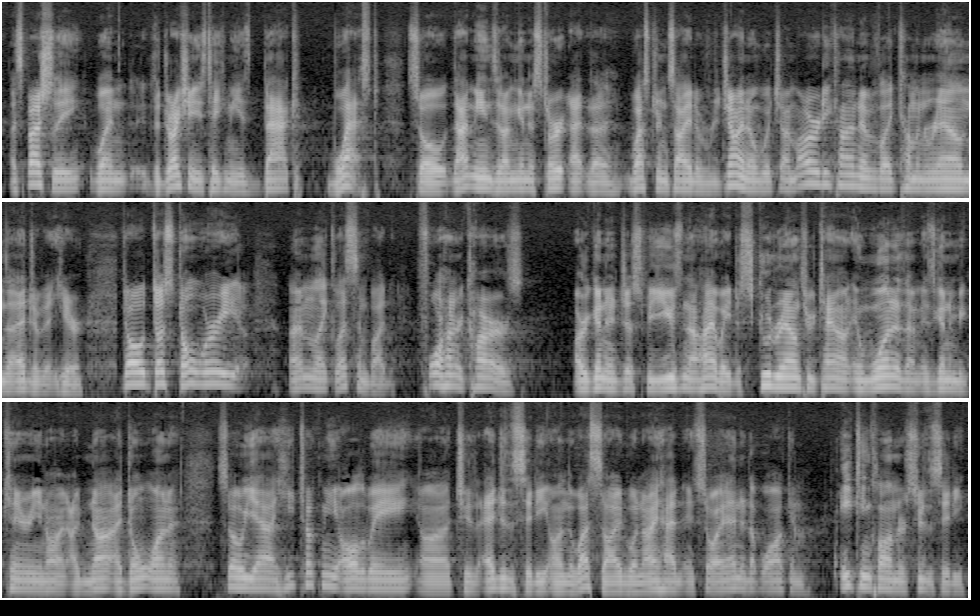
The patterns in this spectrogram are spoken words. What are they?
Especially when the direction he's taking me is back west. So that means that I'm going to start at the western side of Regina, which I'm already kind of like coming around the edge of it here. Don't just don't worry. I'm like, listen, bud, 400 cars are going to just be using that highway to scoot around through town, and one of them is going to be carrying on. I'm not. I don't want to. So yeah, he took me all the way uh, to the edge of the city on the west side when I had. And so I ended up walking 18 kilometers through the city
